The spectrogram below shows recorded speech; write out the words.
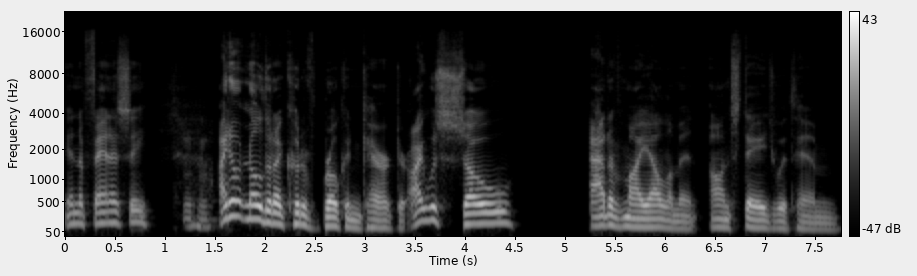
in a fantasy. Mhm. I don't know that I could have broken character. I was so out of my element on stage with him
